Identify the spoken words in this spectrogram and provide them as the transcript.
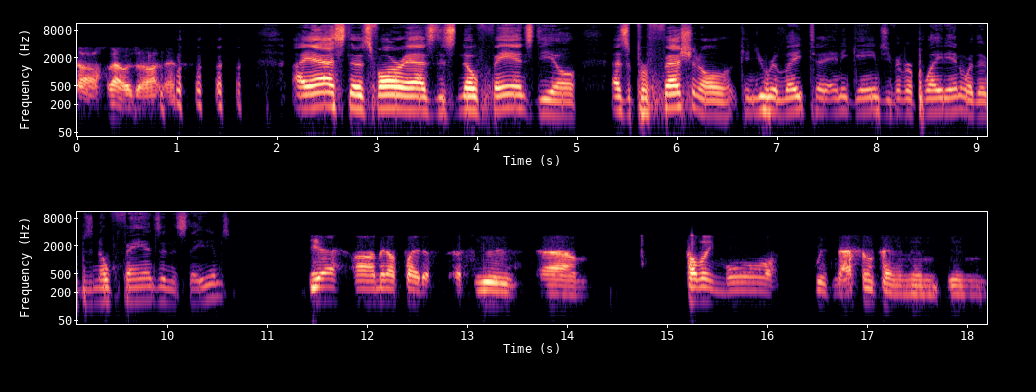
Oh, that was all right then. I asked as far as this no fans deal. As a professional, can you relate to any games you've ever played in where there was no fans in the stadiums? Yeah, I mean, I've played a, a few, um, probably more with national team in, in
